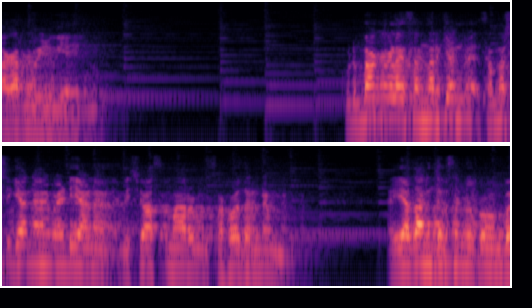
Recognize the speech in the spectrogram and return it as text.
തകർന്നു വീഴുകയായിരുന്നു. കുടുംബാംഗങ്ങളെ സന്ദർശിക്കാൻ സന്ദർശിക്കാൻ വേണ്ടിയാണ് വിശ്വാസ് കുമാറും സഹോദരനും ഏതാനും ദിവസങ്ങൾക്ക് മുമ്പ്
